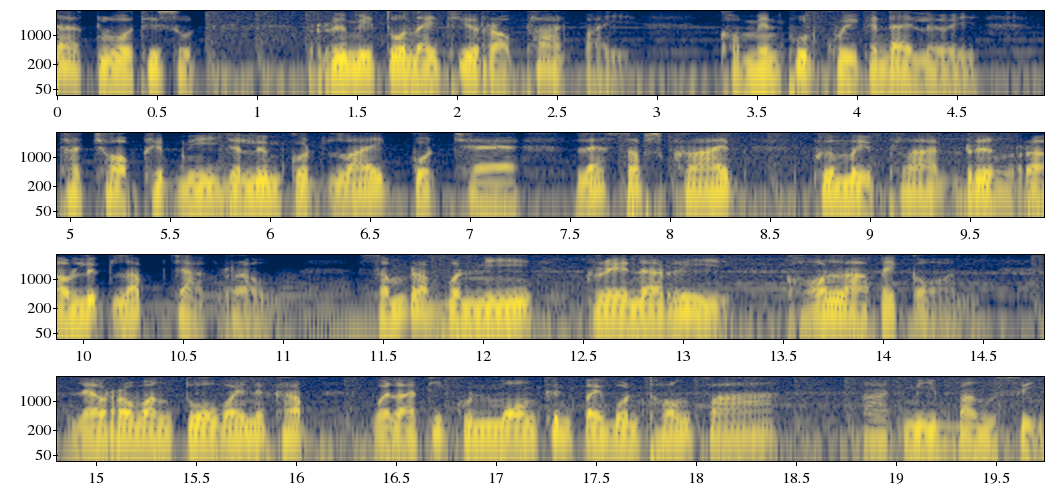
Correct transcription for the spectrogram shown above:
น่ากลัวที่สุด หรือมีตัวไหนที่เราพลาดไป คอมเมนต์พูดคุยกันได้เลย ถ้าชอบคลิปนี้อย่าลืมกดไลค์กดแชร์ และ Subscribe เพื่อไม่พลาดเรื่องราวลึกลับจากเราสำหรับวันนี้เกรนารีขอลาไปก่อน แล้วระวังตัวไว้นะครับ เวลาที่คุณมองขึ้นไปบนท้องฟ้า อาจมีบางสิ่ง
